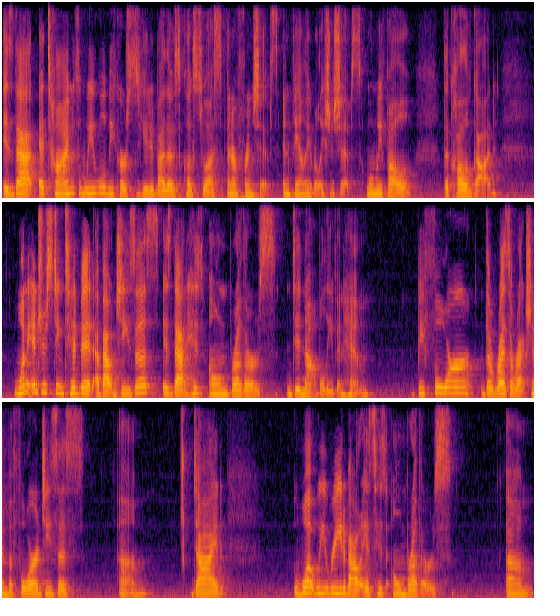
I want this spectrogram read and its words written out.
Is that at times we will be persecuted by those close to us in our friendships and family relationships when we follow the call of God. One interesting tidbit about Jesus is that his own brothers did not believe in him. Before the resurrection, before Jesus um, died, what we read about is his own brothers. Um,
